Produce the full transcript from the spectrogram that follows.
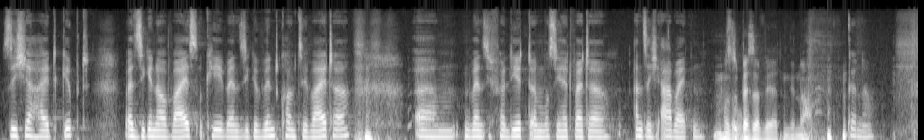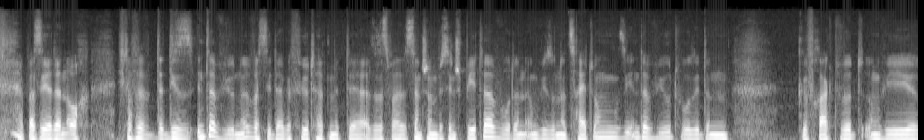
Sicherheit gibt, weil sie genau weiß, okay, wenn sie gewinnt, kommt sie weiter. ähm, und wenn sie verliert, dann muss sie halt weiter an sich arbeiten. Muss so. besser werden, genau. Genau. Was sie ja dann auch, ich glaube, dieses Interview, ne, was sie da geführt hat mit der, also das war das dann schon ein bisschen später, wo dann irgendwie so eine Zeitung sie interviewt, wo sie dann gefragt wird, irgendwie,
